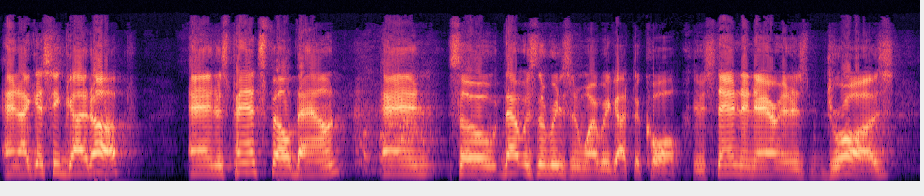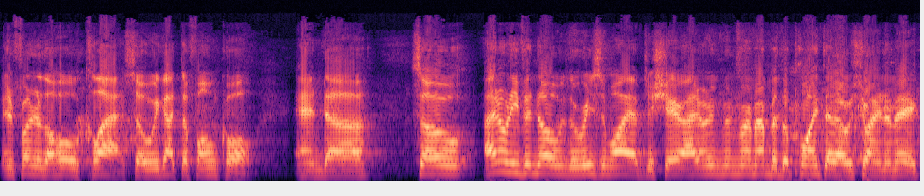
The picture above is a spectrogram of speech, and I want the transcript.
and I guess he got up, and his pants fell down, and so that was the reason why we got the call. He was standing there in his drawers in front of the whole class, so we got the phone call. And uh, so I don't even know the reason why I've just shared. I don't even remember the point that I was trying to make.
